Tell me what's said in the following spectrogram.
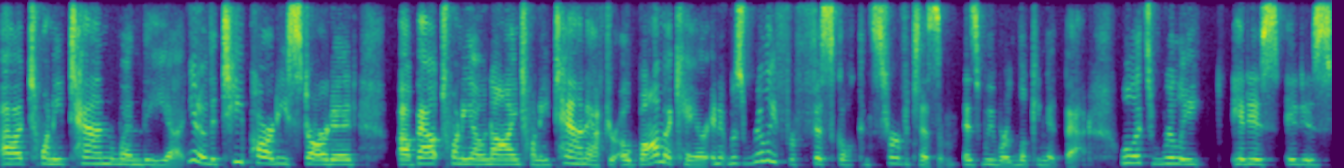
uh, 2010 when the uh, you know the tea party started about 2009 2010 after obamacare and it was really for fiscal conservatism as we were looking at that well it's really it is it is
